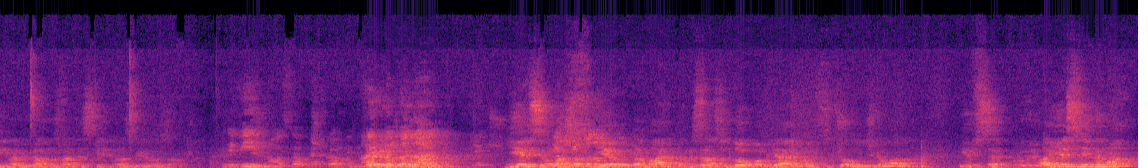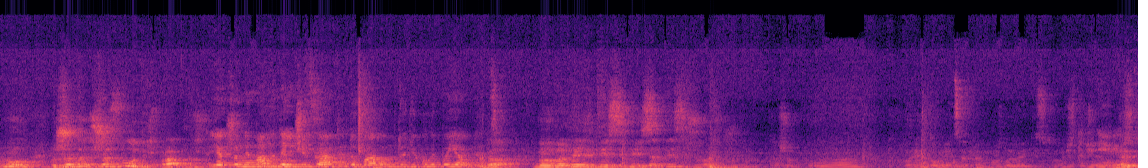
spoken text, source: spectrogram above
Ірина Михайловна знати, скільки у нас вільного залишку. Не вільного залишка, а Перевиконання. Якщо- Якщо у нас воно є буде. нормально, то ми одразу додаємо з цього мільйона і все. А якщо нема, ну, ну що ти- щось будеш, правда? ж? Якщо нема, будемо чекати, додамо тоді, коли появляться. Да. Ну, вот эти 250 тисяч у вас вже буде. Хорошо. Е, Орієнтовні цифри можливо якісь озвучити? Чи Ні. просто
